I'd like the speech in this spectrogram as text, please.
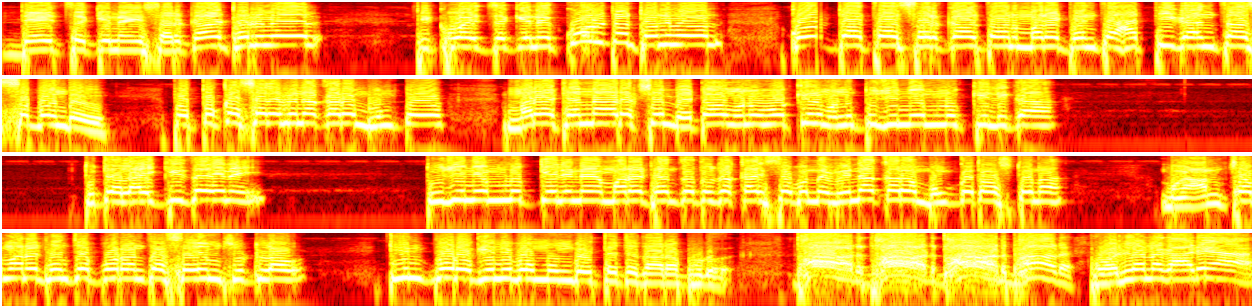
द्यायचं की नाही सरकार ठरवेल? टिकवायचं की नाही? कोर्ट ठरवेल. कोर्टाचा सरकारचा आणि मराठ्यांचा हातीगांचा संबंध आहे. पण तो कशाला विनाकारण भुंकतो मराठ्यांना आरक्षण भेटावं म्हणून वकील म्हणून तुझी नेमणूक केली का? तू त्या लायकीचाही नाही. तुझी नेमणूक केली नाही. मराठ्यांचा तुझा काही संबंध विनाकारण भुंकत असतो ना? मग आमच्या मराठ्यांच्या पोरांचा संयम सुटला तीन पोरं गेली बा मुंबईत त्याच्या दारापुढं. धाड धाड धाड धाड. फोडल्या ना गाड्या.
